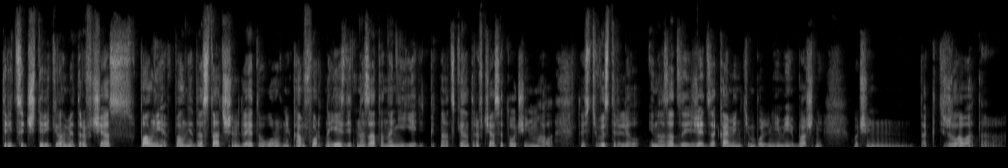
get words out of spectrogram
34 км в час вполне, вполне достаточно для этого уровня. Комфортно ездить, назад она не едет. 15 км в час это очень мало. То есть выстрелил и назад заезжать за камень, тем более не имея башни, очень так тяжеловато.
